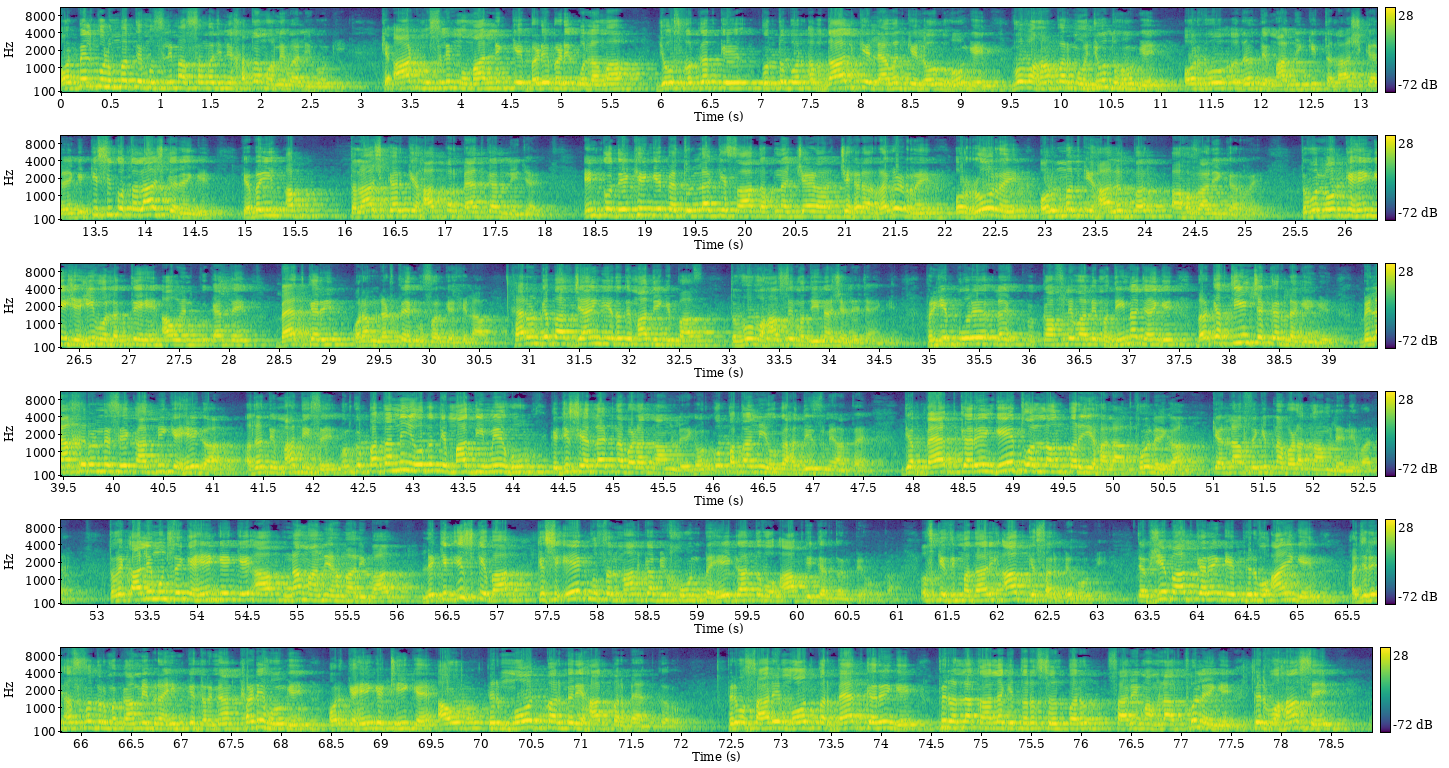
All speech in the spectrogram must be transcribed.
और बिल्कुल उम्मत मुस्लिमा समझने ख़त्म होने वाली होगी। कि आठ मुस्लिम ममालिक के बड़े बड़े उलमा जो उस वक़्त के कुतुब और अबदाल के लेवल के लोग होंगे, वो वहाँ पर मौजूद होंगे और वो हज़रत मादी की तलाश करेंगे। किसी को तलाश करेंगे कि भाई अब तलाश करके हाथ पर बैत कर ली जाए। इनको देखेंगे बैतुल्ला के साथ अपना चेहरा चेहरा रगड़ रहे हैं और रो रहे हैं और उम्मत की हालत पर आहुजारी कर रहे हैं। तो वो लोग कहेंगे, यही वो लगते हैं, आओ इनको कहते हैं। बैत करें और हम लड़ते हैं कुफर के खिलाफ। खैर, उनके पास जाएँगे हज़रत मादी के पास तो वो वहाँ से मदीना चले जाएँगे। फिर ये पूरे काफिले वाले मदीना जाएँगे, बल्कि तीन चक्कर लगेंगे। बिलाखिर उनमें से एक आदमी कहेगा, हज़रत मादी से, उनको पता नहीं होगा कि मादी में हूँ, कि जिससे अल्लाह इतना बड़ा काम लेगा। उनको पता नहीं होगा, हदीस में आता है। जब बैत करेंगे तो अल्लाह उन पर ये हालात खोलेगा कि अल्लाह से कितना बड़ा काम लेने वाला है। तो वे कालिम उनसे कहेंगे कि आप ना माने हमारी बात लेकिन इसके बाद किसी एक मुसलमान का भी खून बहेगा तो वो आपकी गर्दन पे होगा। उसकी ज़िम्मेदारी आपके सर पे होगी। जब ये बात करेंगे, फिर वो आएँगे हजर असद और मकाम इब्राहिम के दरमियान खड़े होंगे और कहेंगे, ठीक है, आओ, फिर मौत पर मेरे हाथ पर बैत करो। फिर वो सारे मौत पर बैत करेंगे, फिर अल्लाह ताला की तरफ़ से उन पर सारे मामला खुलेंगे। फिर वहाँ से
